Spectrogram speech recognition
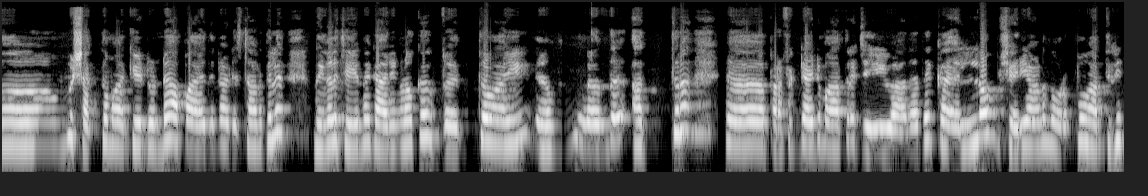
ആഹ് ശക്തമാക്കിയിട്ടുണ്ട്. അപ്പൊ അതിന്റെ അടിസ്ഥാനത്തിൽ നിങ്ങൾ ചെയ്യുന്ന കാര്യങ്ങളൊക്കെ വ്യക്തമായി എന്ത് അത്ര പെർഫെക്റ്റ് ആയിട്ട് മാത്രം ചെയ്യുക. അതായത് എല്ലാം ശരിയാണെന്ന് ഉറപ്പ് മാത്രം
